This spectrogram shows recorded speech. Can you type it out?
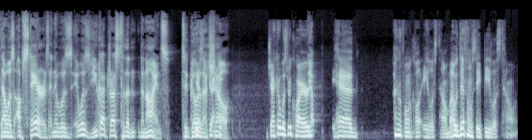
that was upstairs, and it was it was you got dressed to the the nines to go to that jacket. show. Jacket was required. Yep. You had, I don't know if I want to call it A list talent, but I would definitely say B list talent.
